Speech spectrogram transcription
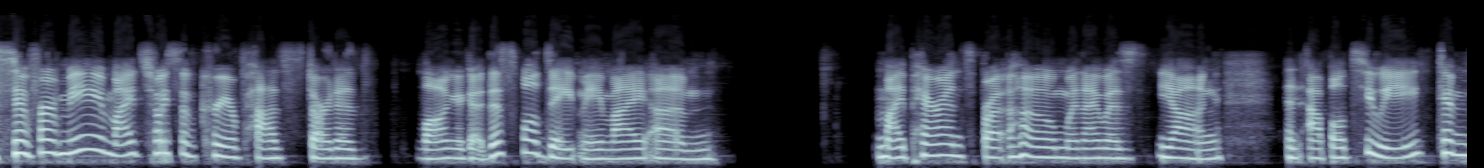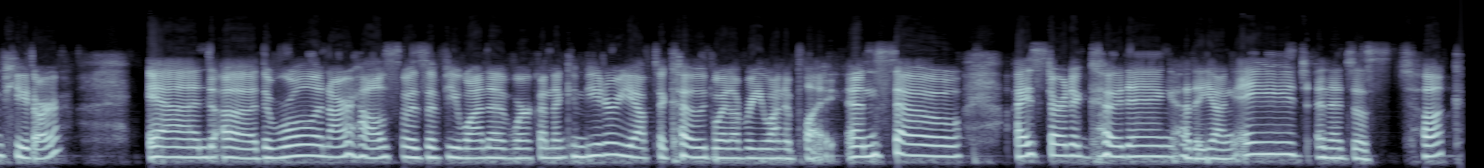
so for me, my choice of career path started long ago. This will date me. My um, my parents brought home when I was young an Apple IIe computer. And uh, the rule in our house was if you want to work on the computer, you have to code whatever you want to play. And so I started coding at a young age, and it just took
